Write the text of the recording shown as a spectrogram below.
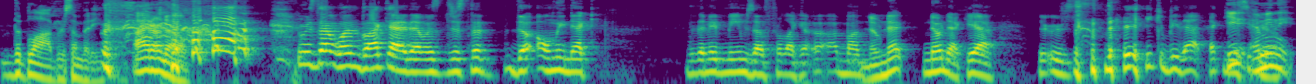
the Blob or somebody. I don't know. Who was that one black guy that was just the the only neck that they made memes of for like a, a month? No neck. No neck. Yeah, it was. he could be that. That could be He, I mean, he-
